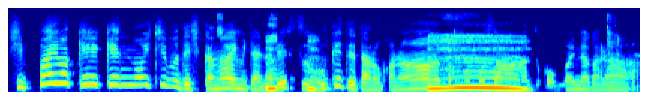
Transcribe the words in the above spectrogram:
失敗は経験の一部でしかないみたいなレッスンを受けてたのかなうん。とお子さんとか思いながら。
